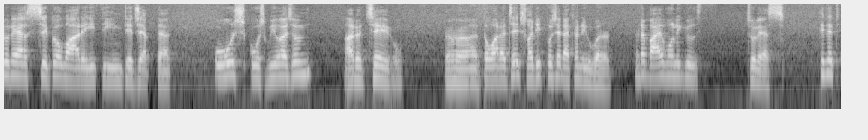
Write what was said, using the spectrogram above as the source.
চলে আসছে তোমার এই তিনটে চ্যাপ্টার কোষ কোষ বিভাজন আর হচ্ছে তোমার আছে সঠিক কোষের একটা নিউবার এটা বায়োমলিকুল চলে আসছে। ঠিক আছে?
